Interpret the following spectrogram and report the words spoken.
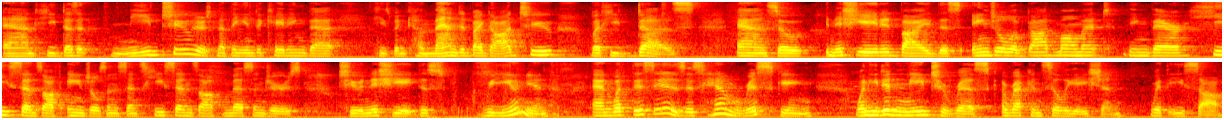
And he doesn't need to. There's nothing indicating that he's been commanded by God to, but he does. And so, initiated by this angel of God moment being there, he sends off angels in a sense. He sends off messengers to initiate this reunion. And what this is, is him risking when he didn't need to risk a reconciliation with Esau.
